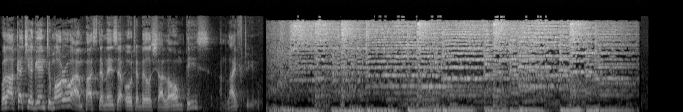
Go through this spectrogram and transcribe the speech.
Well, I'll catch you again tomorrow. I'm Pastor Mensa Otabil. Shalom, peace, and life to you.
